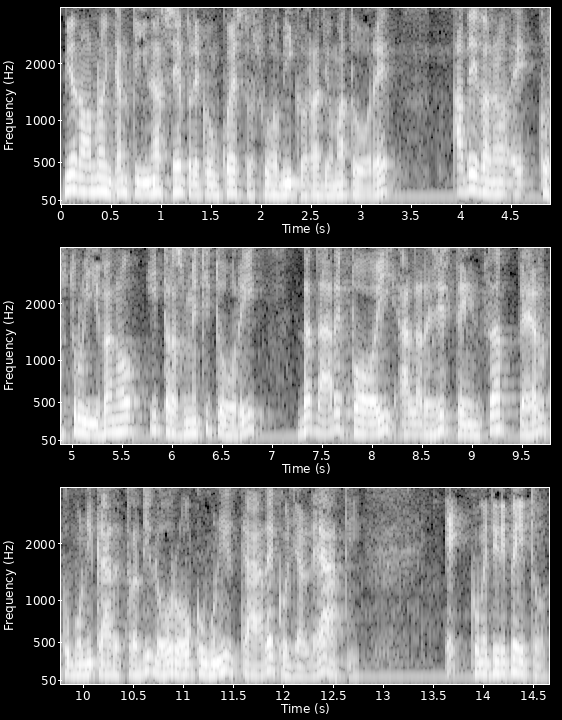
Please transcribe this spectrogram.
Mio nonno in cantina, sempre con questo suo amico radioamatore, avevano e costruivano i trasmettitori da dare poi alla resistenza per comunicare tra di loro o comunicare con gli alleati. E come ti ripeto,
